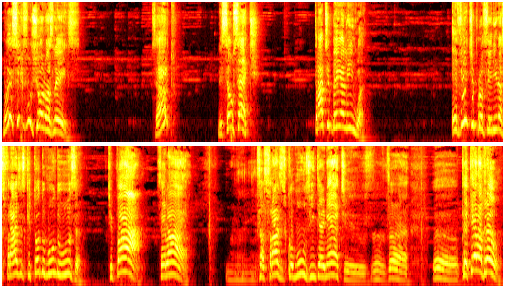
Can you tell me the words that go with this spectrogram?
Não é assim que funcionam as leis. Certo? Lição 7. Trate bem a língua. Evite proferir as frases que todo mundo usa. Tipo, ah, sei lá, essas frases comuns de internet. Uh, uh, PT ladrão.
